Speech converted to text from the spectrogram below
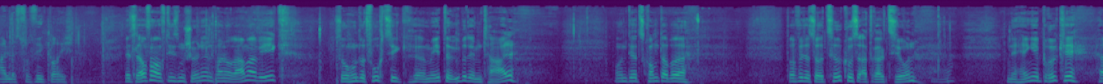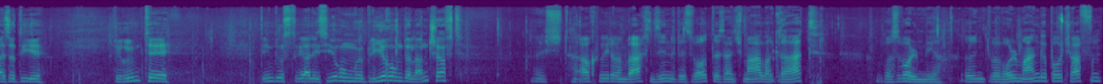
alles verfügbar ist. Jetzt laufen wir auf diesem schönen Panoramaweg, so 150 Meter über dem Tal. Und jetzt kommt aber doch wieder so eine Zirkusattraktion. Eine Hängebrücke, also die berühmte Industrialisierung, Möblierung der Landschaft. Das ist auch wieder im wahrsten Sinne des Wortes ein schmaler Grat. Was wollen wir? Irgendwo wollen wir ein Angebot schaffen.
